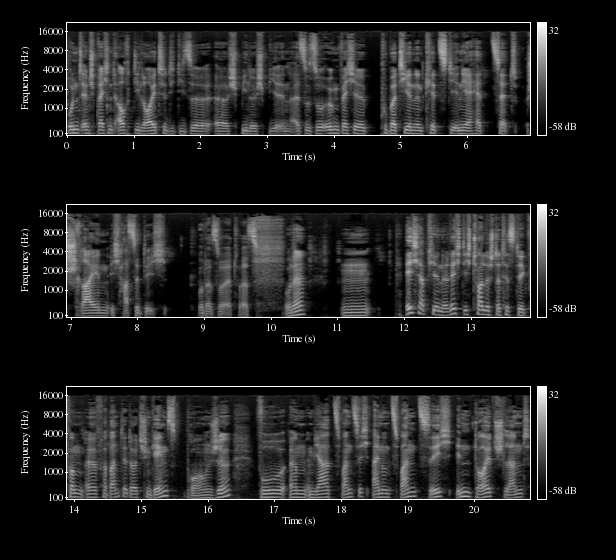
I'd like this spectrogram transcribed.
und entsprechend auch die Leute, die diese äh, Spiele spielen. Also so irgendwelche pubertierenden Kids, die in ihr Headset schreien, ich hasse dich oder so etwas, oder? Mm. Ich habe hier eine richtig tolle Statistik vom äh, Verband der deutschen Games-Branche, wo ähm, im Jahr 2021 in Deutschland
